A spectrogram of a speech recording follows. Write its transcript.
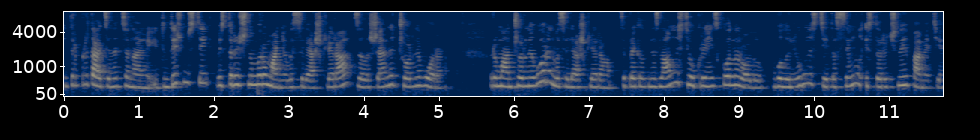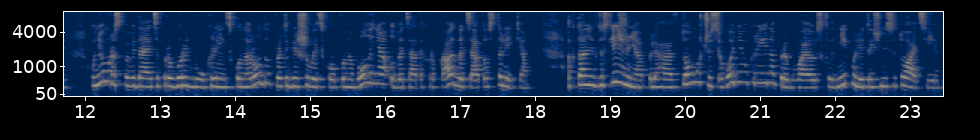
інтерпретація національної ідентичності в історичному романі Василя Шкляра Залишений Чорний Ворон. Роман Чорний Ворон Василя Шкляра це приклад незламності українського народу, волелюбності та символ історичної пам'яті. У ньому розповідається про боротьбу українського народу проти більшовицького поневолення у 20-х роках ХХ століття. Актуальність дослідження полягає в тому, що сьогодні Україна перебуває у складній політичній ситуації,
